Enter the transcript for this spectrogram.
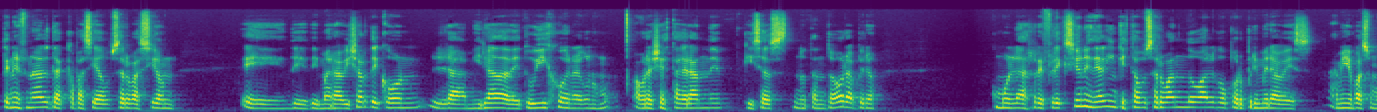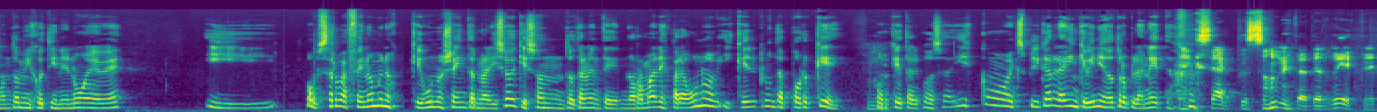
tenés una alta capacidad de observación, eh, de, de, maravillarte con la mirada de tu hijo en algunos... Ahora ya está grande, quizás no tanto ahora, pero como las reflexiones de alguien que está observando algo por primera vez. A mí me pasa un montón, mi hijo tiene nueve y observa fenómenos que uno ya internalizó y que son totalmente normales para uno y que él pregunta ¿por qué? Hmm. ¿Por qué tal cosa? Y es como explicarle a alguien que viene de otro planeta. Exacto, son extraterrestres.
